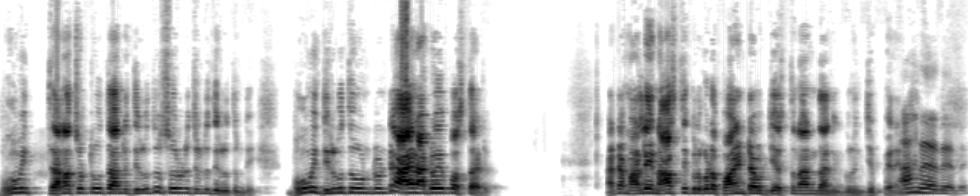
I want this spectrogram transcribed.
భూమి తన చుట్టూ తాను తిరుగుతూ సూర్యుడు చుట్టూ తిరుగుతుంది. భూమి తిరుగుతూ ఉంటుంటే ఆయన అటువైపు వస్తాడు. అంటే మళ్ళీ నాస్తికులు కూడా పాయింట్ అవుట్ చేస్తున్నారని దాని గురించి చెప్పాను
